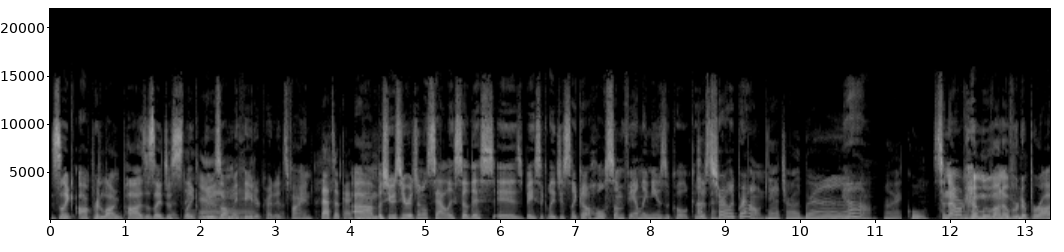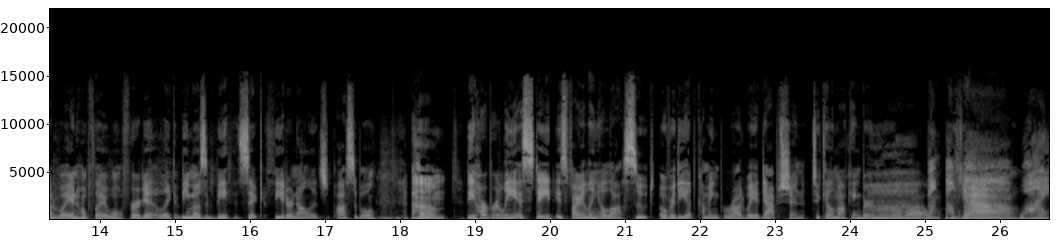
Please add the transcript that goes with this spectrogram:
It's like awkward long pause as I just like lose all my theater credits. Fine. That's okay. Um, but she was the original Sally, so this is basically just like a wholesome family musical because it's Charlie Brown. yeah, Charlie Brown. Yeah. All right, cool. So now we're gonna move on over to Broadway, and hopefully I won't forget like the most basic theater knowledge possible. Um, the Harper Lee estate is filing a lawsuit over the upcoming Broadway adaptation To Kill a Mockingbird. Oh wow. yeah, Why?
